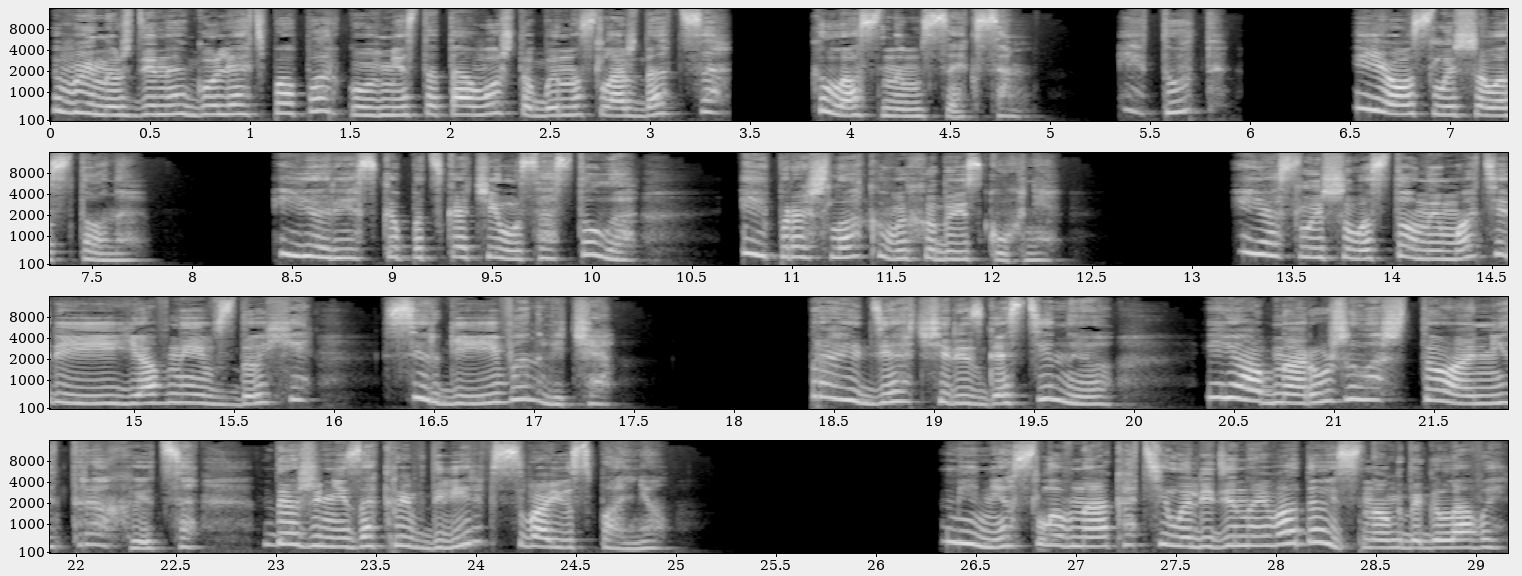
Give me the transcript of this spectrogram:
вынуждены гулять по парку вместо того, чтобы наслаждаться классным сексом. И тут я услышала стоны. Я резко подскочила со стула и прошла к выходу из кухни. Я слышала стоны матери и явные вздохи Сергея Ивановича. Пройдя через гостиную, я обнаружила, что они трахаются, даже не закрыв дверь в свою спальню. Меня словно окатило ледяной водой с ног до головы.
